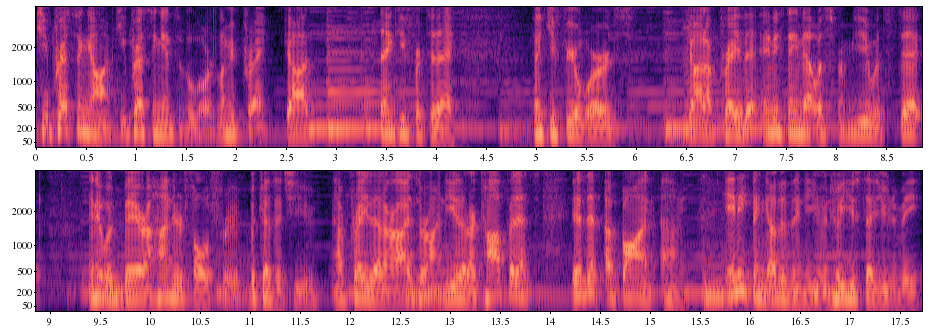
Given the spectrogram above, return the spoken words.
Keep pressing on. Keep pressing into the Lord. Let me pray. God, thank you for today. Thank you for your words. God, I pray that anything that was from you would stick and it would bear a hundredfold fruit because it's you. I pray that our eyes are on you, that our confidence isn't upon um, anything other than you and who you said you to be.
